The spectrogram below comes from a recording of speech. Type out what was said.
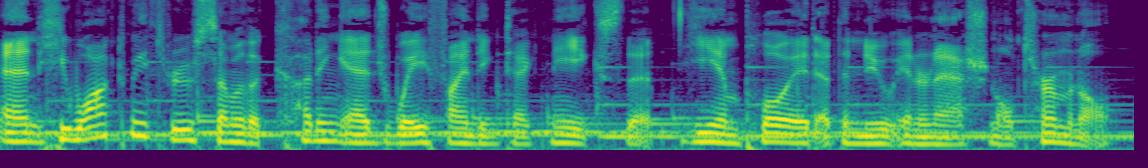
and he walked me through some of the cutting edge wayfinding techniques that he employed at the new international terminal.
